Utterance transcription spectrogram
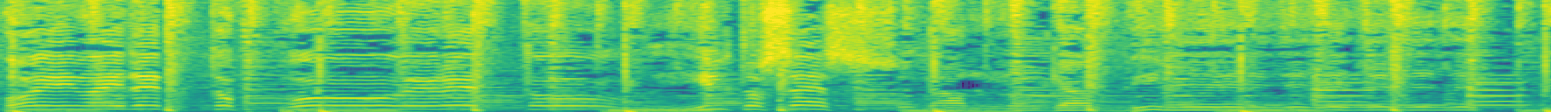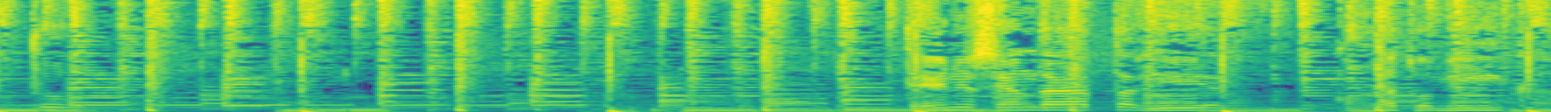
Poi mi hai detto, poveretto, il tuo sesso dallo gabinetto. Te ne sei andata via con la tua amica,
